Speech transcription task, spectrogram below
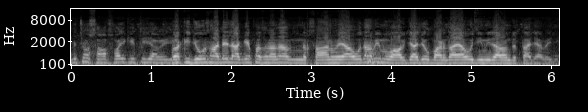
ਵਿੱਚੋਂ ਸਾਫ਼ ਸਫ਼ਾਈ ਕੀਤੀ ਜਾਵੇ ਜੀ। ਬਾਕੀ ਜੋ ਸਾਡੇ ਲਾਗੇ ਫਸਲਾਂ ਦਾ ਨੁਕਸਾਨ ਹੋਇਆ ਉਹਦਾ ਵੀ ਮੁਆਵਜ਼ਾ ਜੋ ਬਣਦਾ ਆ ਉਹ ਜ਼ਿਮੀਂਦਾਰਾਂ ਨੂੰ ਦਿੱਤਾ ਜਾਵੇ ਜੀ।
